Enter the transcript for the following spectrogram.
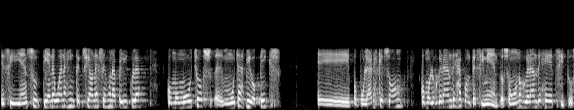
eh, si bien su, tiene buenas intenciones, es una película como muchos, muchas biopics populares que son como los grandes acontecimientos, son unos grandes éxitos.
